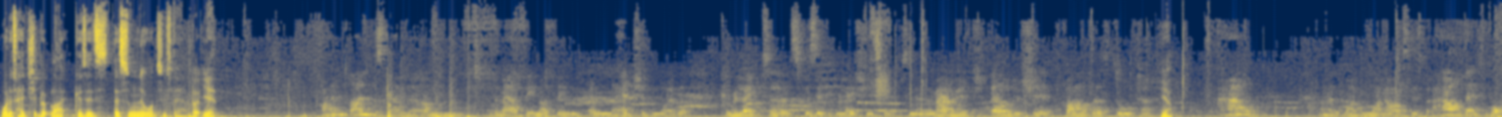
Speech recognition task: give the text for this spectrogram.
What does headship look like? Because there's some nuances there. But yeah, relate to specific relationships, you know, the marriage, eldership, father, daughter. Yeah. How, I know the Bible might not answer this, but how then, what,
